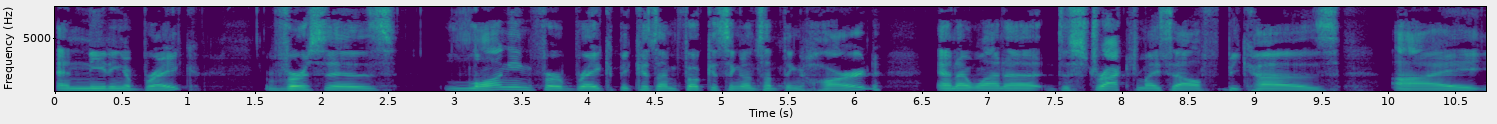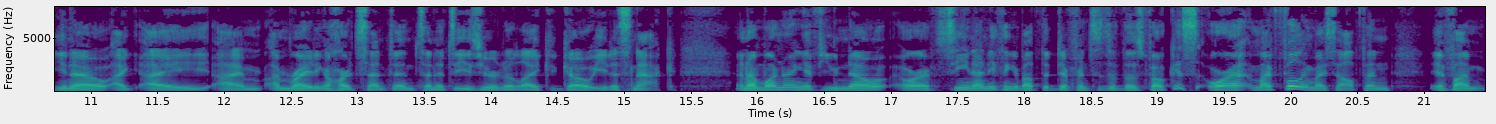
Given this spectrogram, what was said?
and needing a break versus longing for a break because I'm focusing on something hard and I want to distract myself because I, you know, I, I, I'm, I'm writing a hard sentence and it's easier to like go eat a snack. And I'm wondering if you know or have seen anything about the differences of those focus, or am I fooling myself? And if I'm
